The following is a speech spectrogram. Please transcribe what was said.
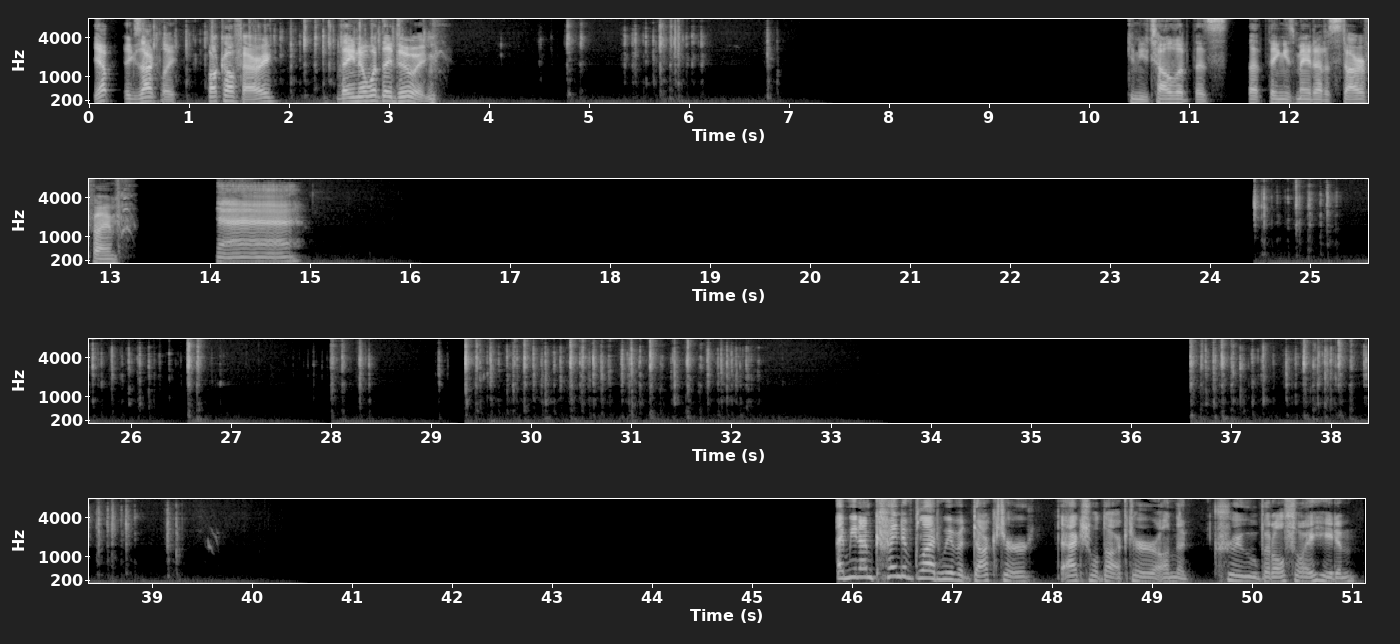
yep, exactly. Fuck off, Harry. They know what they're doing. Can you tell that this that thing is made out of styrofoam? Nah. Mean, I'm kind of glad we have a doctor, actual doctor on the crew, but also I hate him.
